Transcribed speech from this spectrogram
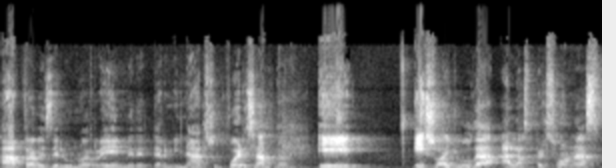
a través del 1RM determinar su fuerza. Eh, eso ayuda a las personas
